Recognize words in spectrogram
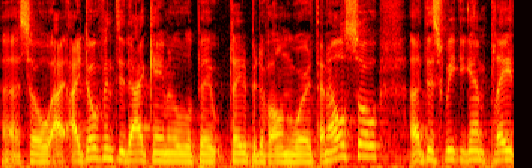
Uh, so I, I dove into that game a little bit, played a bit of Onward, and I also uh, this week again played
